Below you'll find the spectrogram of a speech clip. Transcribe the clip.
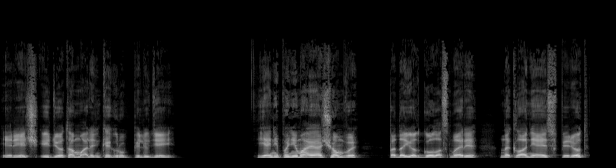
и речь идет о маленькой группе людей. «Я не понимаю, о чем вы», — подает голос Мэри, наклоняясь вперед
